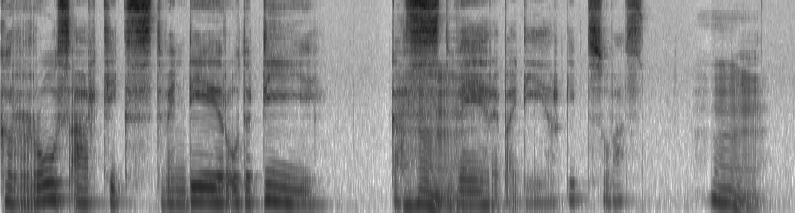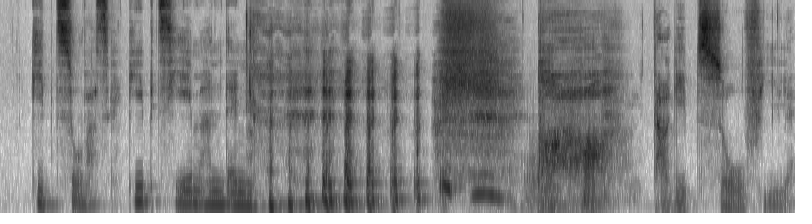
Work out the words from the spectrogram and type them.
großartigst, wenn der oder die Gast wäre bei dir? Gibt es sowas? Gibt es sowas? Gibt es jemanden? Da gibt es so viele.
